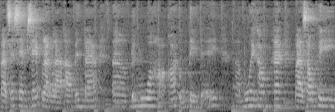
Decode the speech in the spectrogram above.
và sẽ xem xét rằng là à, bên bán à, bên mua họ có đủ tiền để à, mua hay không ha. Và sau khi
